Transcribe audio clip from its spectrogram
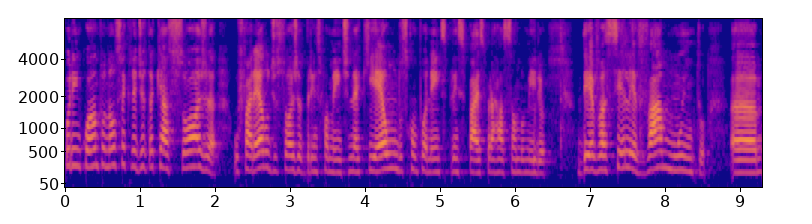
Por enquanto, não se acredita que a soja, o farelo de soja principalmente, né, que é um dos componentes principais para a ração do milho, deva se elevar muito uh,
